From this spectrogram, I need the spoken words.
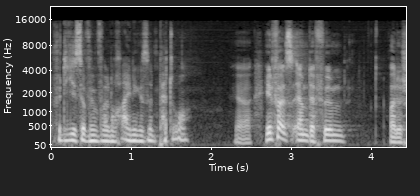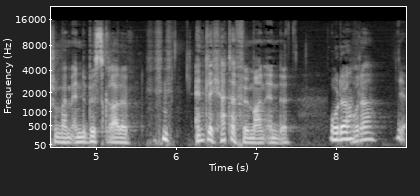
für die ist auf jeden Fall noch einiges in petto. Ja. Jedenfalls, ähm, der Film, weil du schon beim Ende bist gerade, endlich hat der Film mal ein Ende, Oder? oder? Ja.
